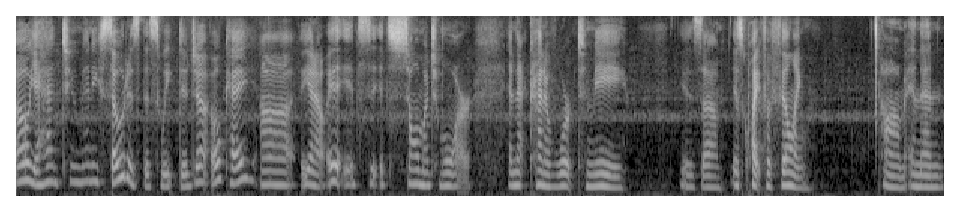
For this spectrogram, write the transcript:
oh you had too many sodas this week did you okay uh, you know it, it's it's so much more. And that kind of work to me is uh, is quite fulfilling. Um, and then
